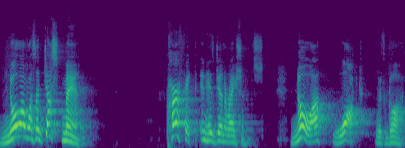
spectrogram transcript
Noah was a just man, perfect in his generations. Noah walked with God.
